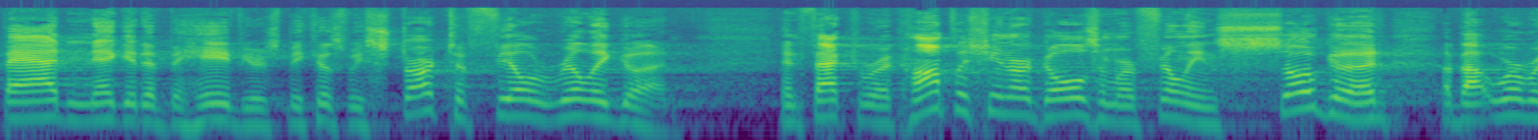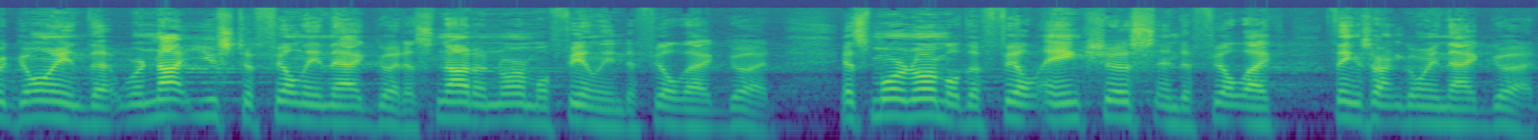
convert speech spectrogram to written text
bad negative behaviors because we start to feel really good. In fact, we're accomplishing our goals and we're feeling so good about where we're going that we're not used to feeling that good. It's not a normal feeling to feel that good. It's more normal to feel anxious and to feel like things aren't going that good.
